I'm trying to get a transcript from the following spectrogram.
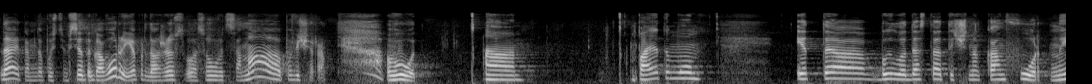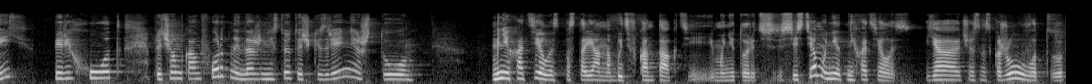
да, и там, допустим, все договоры я продолжаю согласовывать сама по вечерам. Вот. А, поэтому это было достаточно комфортный переход, причем комфортный даже не с той точки зрения, что мне хотелось постоянно быть в контакте и мониторить систему. Нет, не хотелось. Я, честно скажу, вот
